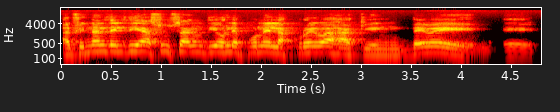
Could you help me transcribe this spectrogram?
al final del día, Susan, Dios le pone las pruebas a quien debe eh,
